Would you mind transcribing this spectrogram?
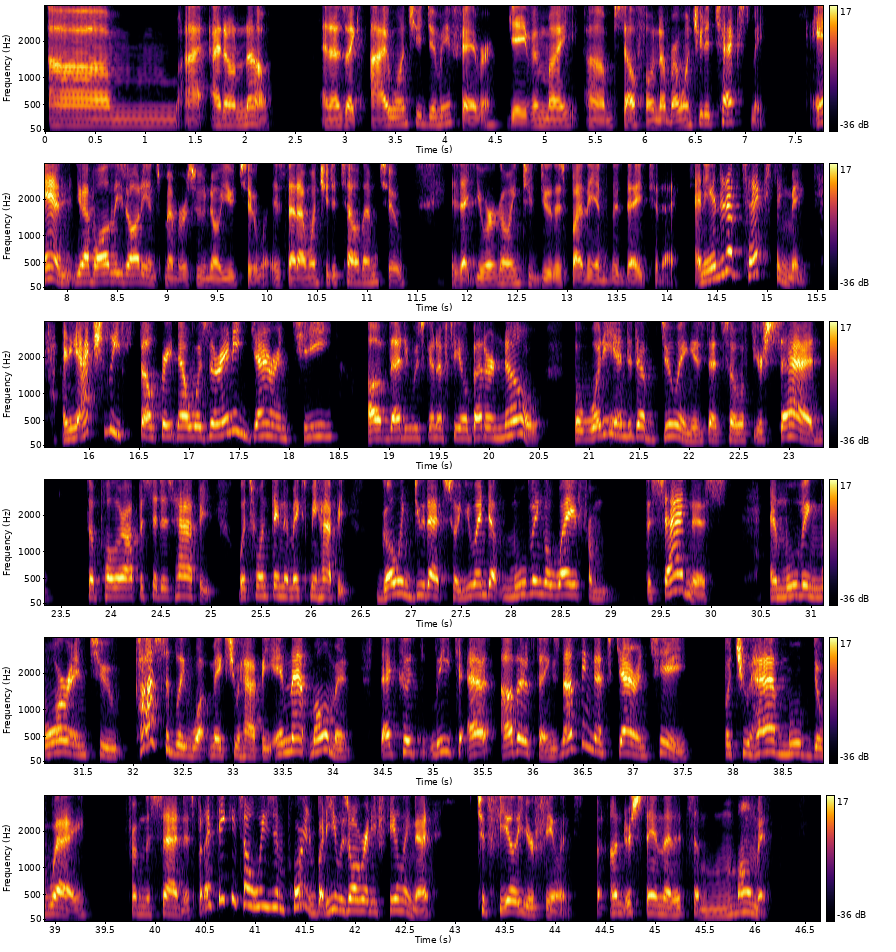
Um, I, I don't know. And I was like, I want you to do me a favor. Gave him my um, cell phone number. I want you to text me. And you have all these audience members who know you too. Is that I want you to tell them too, is that you are going to do this by the end of the day today. And he ended up texting me and he actually felt great. Now, was there any guarantee of that he was going to feel better? No. But what he ended up doing is that so if you're sad, the polar opposite is happy. What's one thing that makes me happy? Go and do that. So you end up moving away from the sadness and moving more into possibly what makes you happy in that moment that could lead to other things. Nothing that's guaranteed, but you have moved away from the sadness. But I think it's always important. But he was already feeling that to feel your feelings, but understand that it's a moment.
